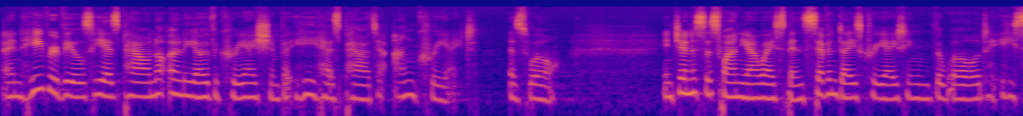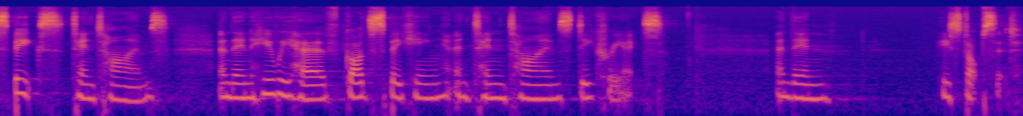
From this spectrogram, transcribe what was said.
And He reveals He has power not only over creation, but He has power to uncreate as well. In Genesis 1, Yahweh spends seven days creating the world. He speaks 10 times. And then here we have God speaking and 10 times decreates. And then he stops it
